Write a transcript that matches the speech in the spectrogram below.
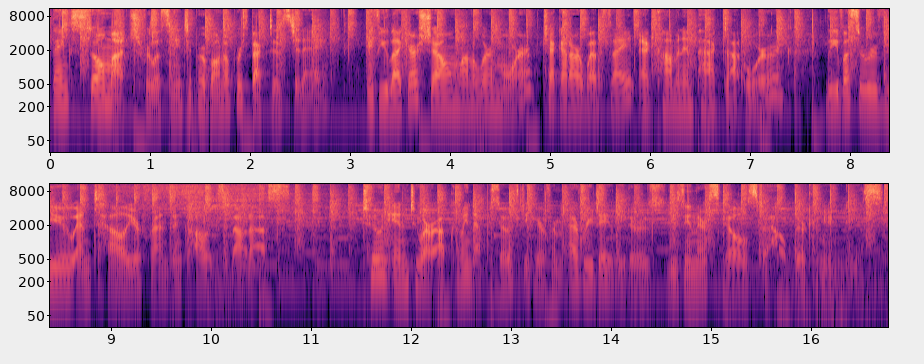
Thanks so much for listening to Pro Bono Perspectives today. If you like our show and want to learn more, check out our website at commonimpact.org, leave us a review, and tell your friends and colleagues about us. Tune in to our upcoming episodes to hear from everyday leaders using their skills to help their communities.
